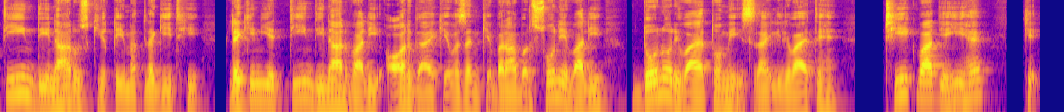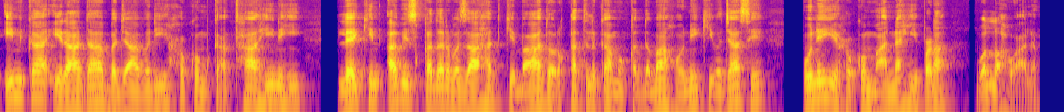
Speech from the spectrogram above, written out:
تین دینار اس کی قیمت لگی تھی، لیکن یہ تین دینار والی اور گائے کے وزن کے برابر سونے والی دونوں روایتوں میں اسرائیلی روایتیں ہیں۔ ٹھیک بات یہی ہے کہ ان کا ارادہ بجاوری حکم کا تھا ہی نہیں، لیکن اب اس قدر وضاحت کے بعد اور قتل کا مقدمہ ہونے کی وجہ سے انہیں یہ حکم ماننا ہی پڑا۔ واللہ عالم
